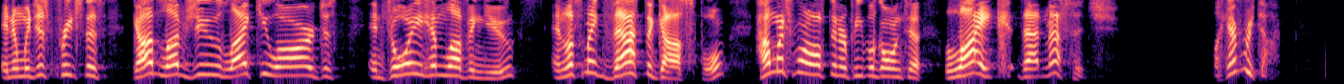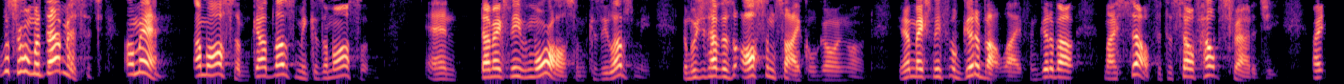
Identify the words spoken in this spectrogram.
and then we just preach this God loves you like you are, just enjoy Him loving you, and let's make that the gospel, how much more often are people going to like that message? Like every time. What's wrong with that message? Oh man, I'm awesome. God loves me because I'm awesome. And that makes me even more awesome because He loves me. And we just have this awesome cycle going on. You know, it makes me feel good about life and good about myself. It's a self help strategy, right?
